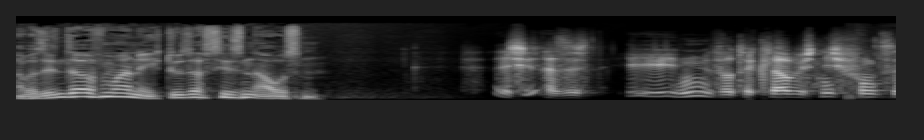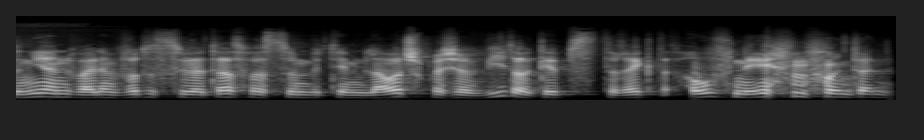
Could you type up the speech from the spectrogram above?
Aber sind sie offenbar nicht. Du sagst, die sind außen. Ich, also innen würde, glaube ich, nicht funktionieren, weil dann würdest du ja das, was du mit dem Lautsprecher wiedergibst, direkt aufnehmen und dann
